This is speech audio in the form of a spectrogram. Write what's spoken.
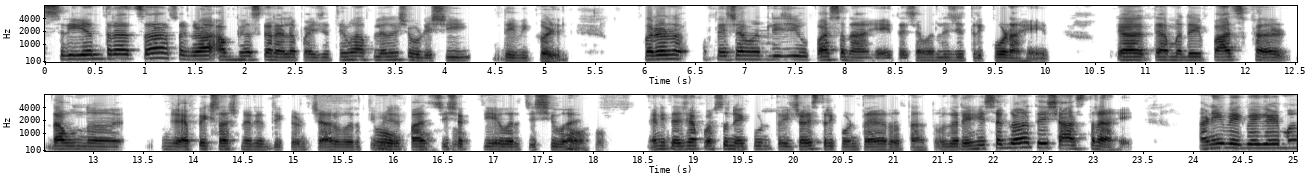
श्रीयंत्राचा सगळा अभ्यास करायला पाहिजे तेव्हा आपल्याला षोडशी देवी कळेल. कारण त्याच्यामधली जी उपासना आहे त्याच्यामधले जे त्रिकोण आहेत त्या त्यामध्ये पाच डाऊन म्हणजे अपेक्षा असणारे त्रिकोण चार वरती हो, म्हणजे हो, पाचची हो. शक्ती आहे वरची शिव आहे हो. आणि त्याच्यापासून एकूण त्रेचाळीस त्रिकोण तयार होतात वगैरे. हे सगळं ते शास्त्र आहे. आणि वेगवेगळे मग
